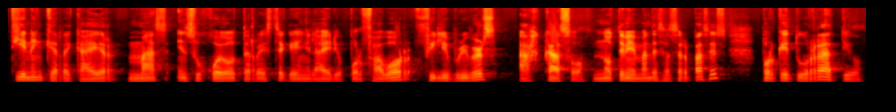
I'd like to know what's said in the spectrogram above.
tienen que recaer más en su juego terrestre que en el aéreo. Por favor, Philip Rivers, haz caso, no te me mandes a hacer pases porque tu ratio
